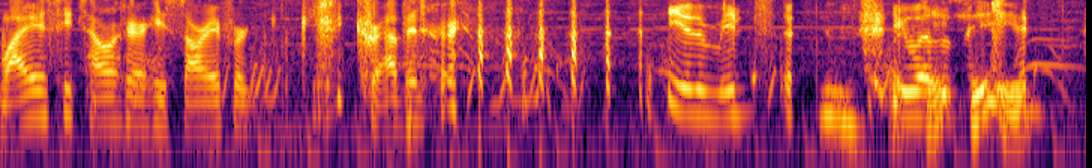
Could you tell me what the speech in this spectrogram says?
Why is he telling her he's sorry for grabbing her? he didn't mean to. He wasn't. see. thinking.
